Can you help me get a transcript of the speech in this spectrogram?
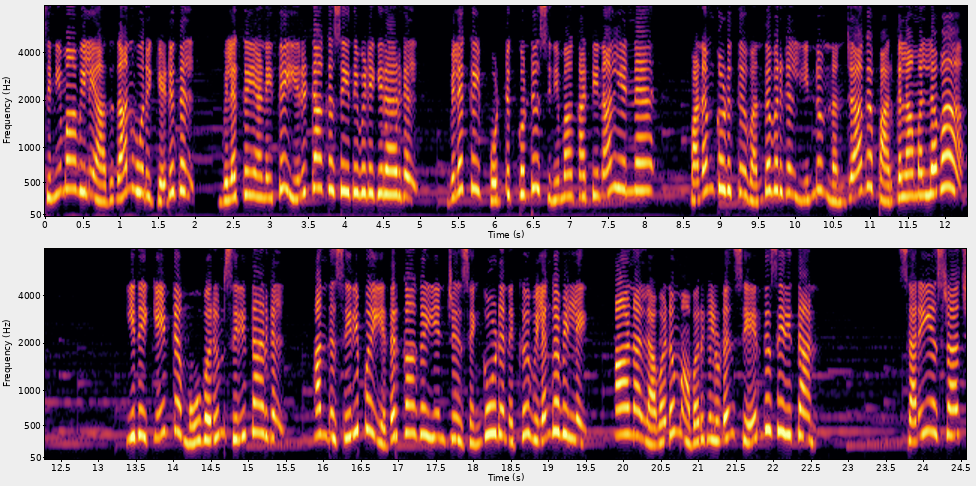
சினிமாவிலே அதுதான் ஒரு கெடுதல். விளக்கை அணைத்து இருட்டாக்க செய்து விடுகிறார்கள். விளக்கை போட்டுக்கொண்டு சினிமா காட்டினால் என்ன? பணம் கொடுத்து வந்தவர்கள் இன்னும் நன்றாக பார்க்கலாம் அல்லவா? இதை கேட்ட மூவரும் சிரித்தார்கள். அந்த சிரிப்பு எதற்காக என்று செங்கோடனுக்கு விளங்கவில்லை. ஆனால் அவனும் அவர்களுடன் சேர்ந்து சிரித்தான். சரி யஸ்ராஜ்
